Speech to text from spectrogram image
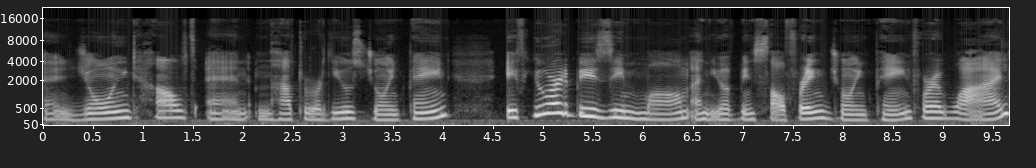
uh, joint health and how to reduce joint pain. If you are a busy mom and you have been suffering joint pain for a while,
